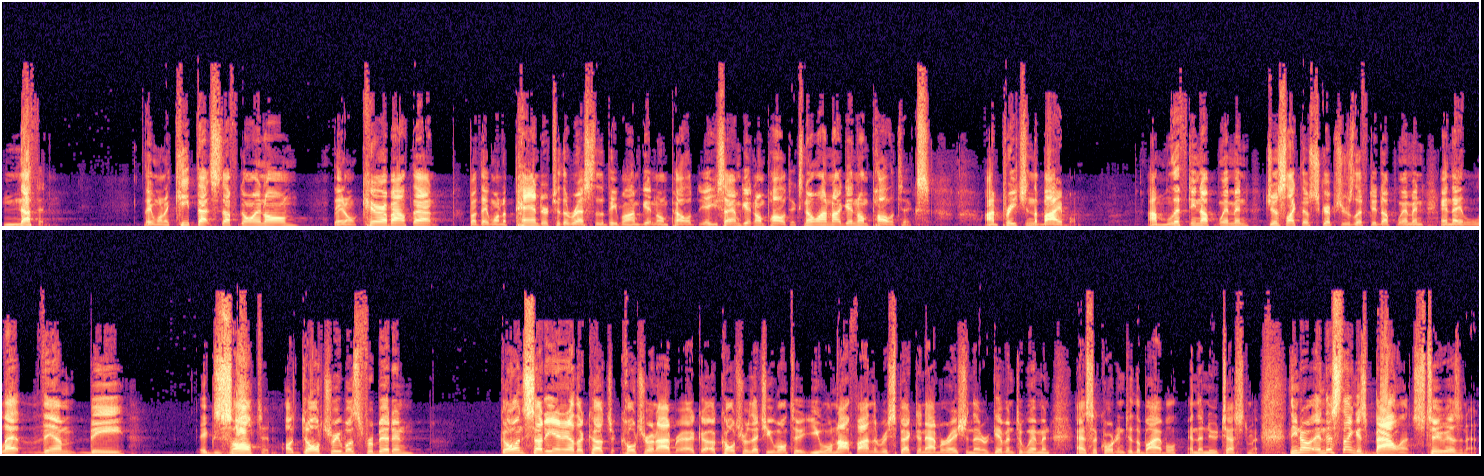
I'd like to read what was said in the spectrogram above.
Nothing. They want to keep that stuff going on. They don't care about that, but they want to pander to the rest of the people. I'm getting on politics. You say I'm getting on politics. No, I'm not getting on politics. I'm preaching the Bible. I'm lifting up women just like those scriptures lifted up women, and they let them be exalted. Adultery was forbidden. Go and study any other culture and uh, culture that you want to. You will not find the respect and admiration that are given to women as according to the Bible and the New Testament. You know, and this thing is balanced too, isn't it?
